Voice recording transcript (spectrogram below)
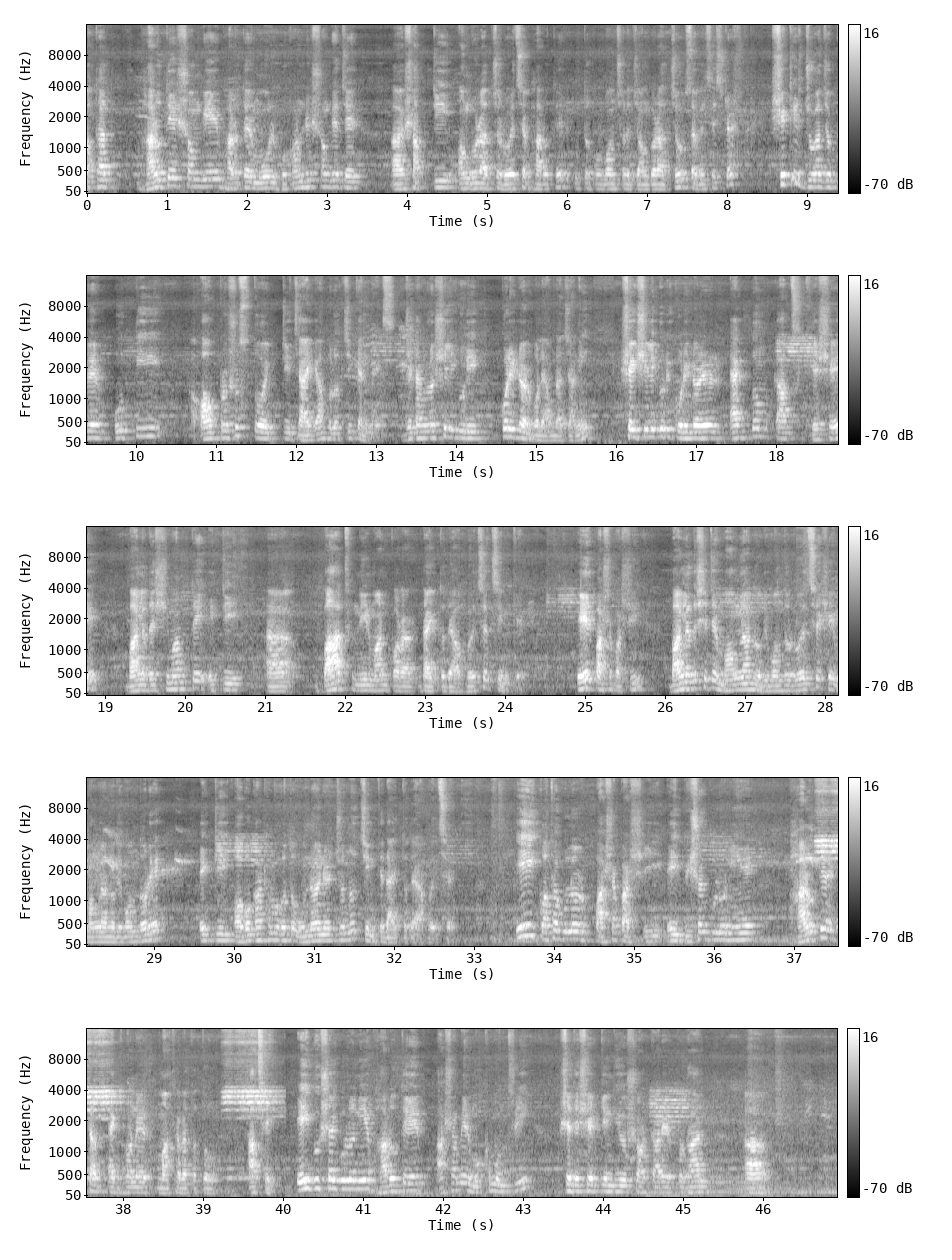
অর্থাৎ ভারতের সঙ্গে, ভারতের মূল ভূখণ্ডের সঙ্গে যে সাতটি অঙ্গরাজ্য রয়েছে ভারতের উত্তর পূর্বাঞ্চলের যে অঙ্গরাজ্য সেভেন সিস্টার্স সেটির যোগাযোগের অতি অপ্রশস্ত একটি জায়গা হলো চিকেন নেক্স, যেটা হলো শিলিগুড়ি করিডর বলে আমরা জানি। সেই শিলিগুড়ি করিডোরের একদম কাছ ঘেঁষে বাংলাদেশ সীমান্তে একটি বাঁধ নির্মাণ করার দায়িত্ব দেওয়া হয়েছে চীনকে। এর পাশাপাশি বাংলাদেশে যে মংলা নদীবন্দর রয়েছে, সেই মংলা নদীবন্দরে একটি অবকাঠামোগত উন্নয়নের জন্য চীনকে দায়িত্ব দেওয়া হয়েছে। এই কথাগুলোর পাশাপাশি এই বিষয়গুলো নিয়ে ভারতের একটা এক ধরনের মাথা ব্যথা তো আছেই। এই বিষয়গুলো নিয়ে ভারতের আসামের মুখ্যমন্ত্রী সে দেশের কেন্দ্রীয় সরকারের প্রধান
